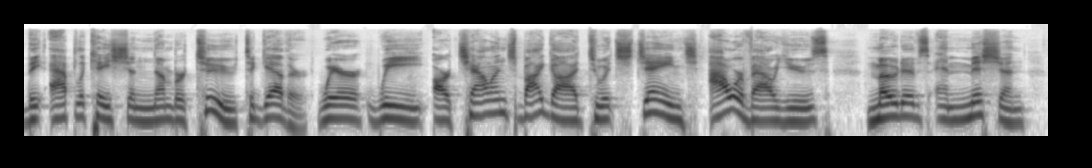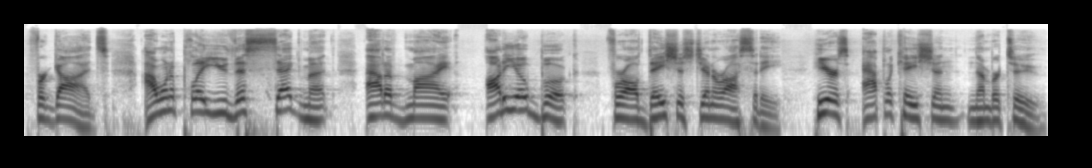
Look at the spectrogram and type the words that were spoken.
the application number two together, where we are challenged by God to exchange our values, motives, and mission for God's. I want to play you this segment out of my audio book for audacious generosity. Here's application number two.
